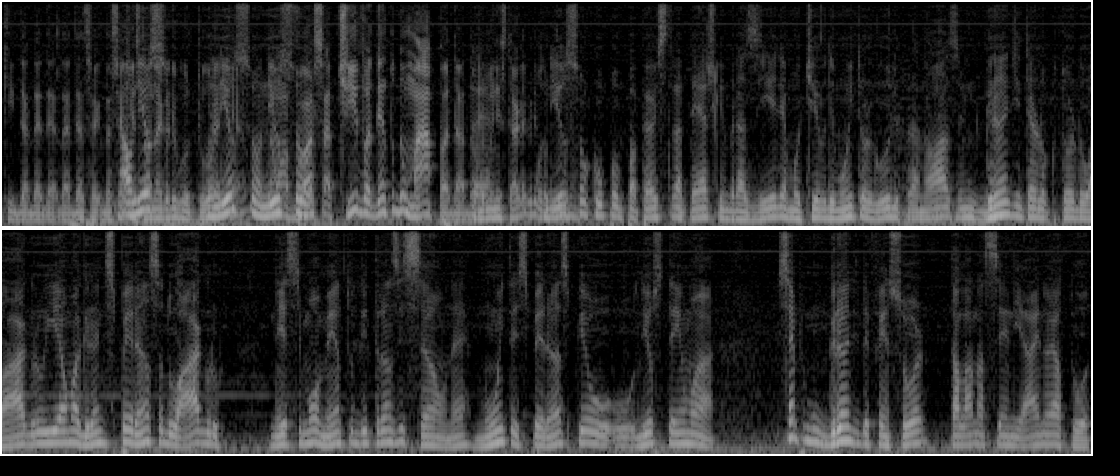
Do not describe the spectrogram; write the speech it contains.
Que, da, da, da, dessa, dessa ah, questão Nilson, da agricultura. O Nilson, é Nilson, uma voz ativa dentro do mapa da, do é, Ministério da Agricultura. O Nilson ocupa um papel estratégico em Brasília, motivo de muito orgulho para nós, um grande interlocutor do agro e é uma grande esperança do agro nesse momento de transição, né? Muita esperança, porque o, o Nilson tem uma sempre um grande defensor, está lá na CNA e não é à toa.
